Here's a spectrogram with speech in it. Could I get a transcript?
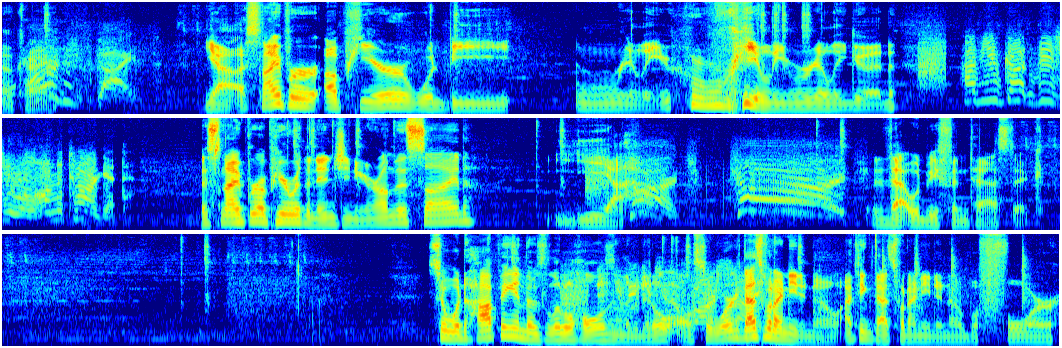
Okay. Yeah, a sniper up here would be really, really, really good. Have you got visual on the target? A sniper up here with an engineer on this side? Yeah. That would be fantastic. So would hopping in those little holes in the middle also work? That's what I need to know. I think that's what I need to know before.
